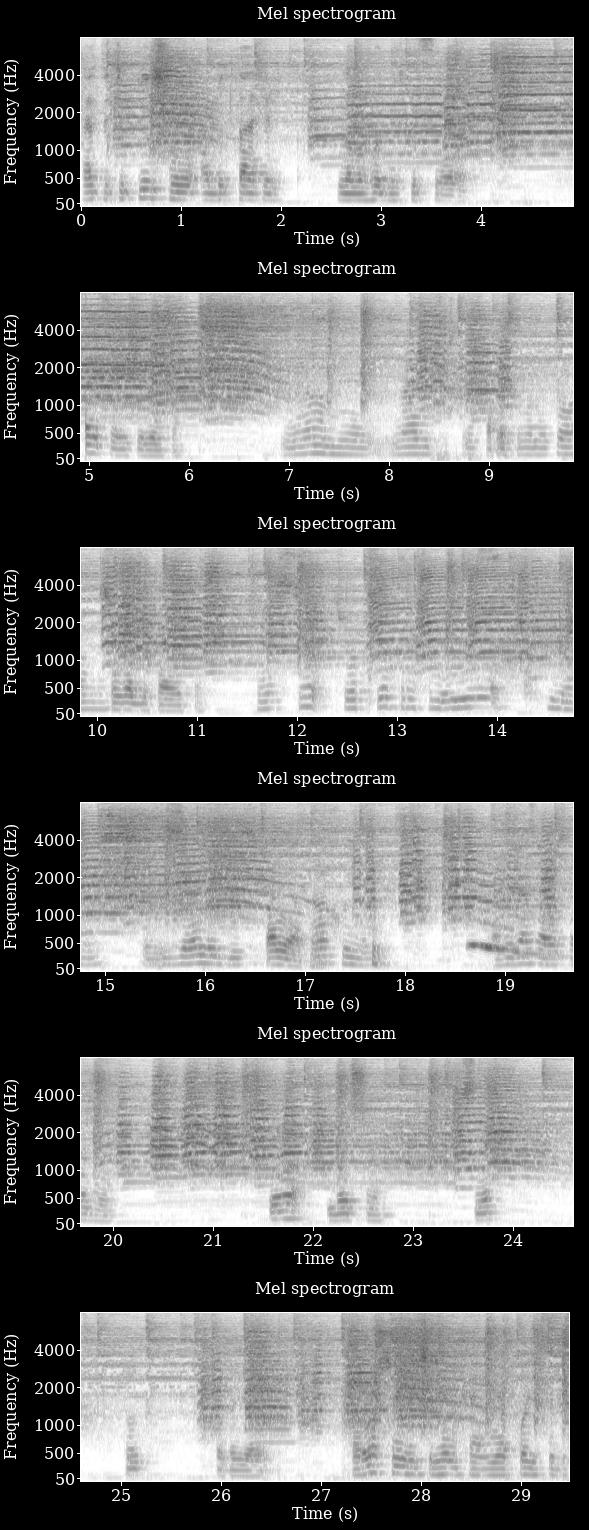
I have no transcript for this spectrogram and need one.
Это типичный обитатель новогодних тусовок. Нравится вечеринка? Да, мне нравится, что вы отдыхаете? Ну все, чувак, все хорошо. Нет, заебись. Понятно. Охуенно. А сейчас я вам скажу. Кто больше всех тут это делает? Хорошая вечеринка не обходится без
